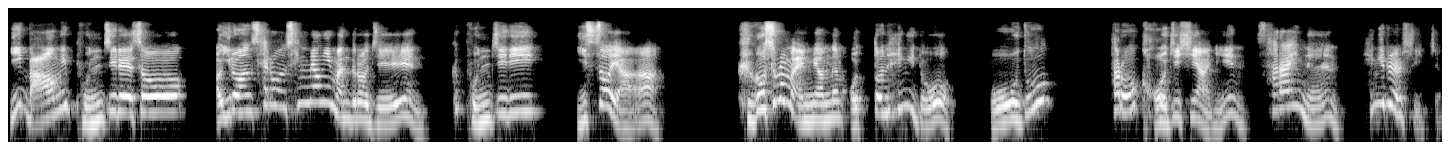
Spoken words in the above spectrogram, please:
이 마음의 본질에서 이런 새로운 생명이 만들어진 그 본질이 있어야 그것으로 말미암는 어떤 행위도 모두 바로 거짓이 아닌 살아있는 행위를 할 수 있죠.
